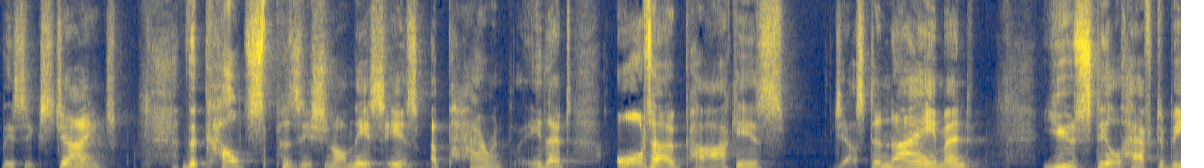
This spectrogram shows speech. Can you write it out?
this exchange. The cult's position on this is apparently that Autopark is just a name and you still have to be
